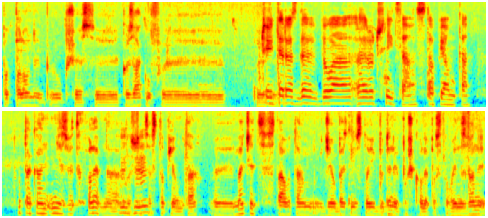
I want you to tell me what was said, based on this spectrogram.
Podpalony był przez y, kozaków. Y, Czyli teraz była rocznica 105. No, taka niezbyt chwalebna rocznica 105. Y, Meczet stał tam, gdzie obecnie stoi budynek po szkole podstawowej, nazwany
